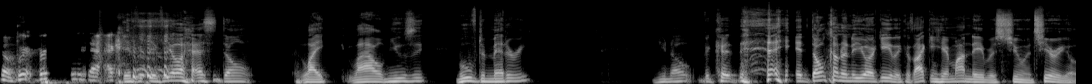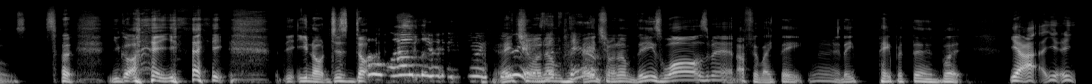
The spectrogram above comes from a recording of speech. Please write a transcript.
no, bring, bring back. if, if your ass don't like loud music, move to Metairie. You know, because and don't come to New York either, because I can hear my neighbors chewing Cheerios. So you go, you know, just don't. Loudly are they chewing them. Ain't chewing them. These walls, man. I feel like they mm, they paper thin. But yeah, I,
